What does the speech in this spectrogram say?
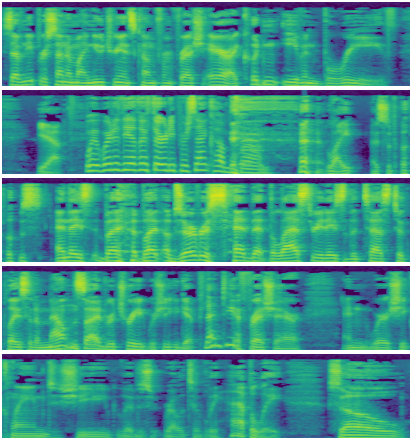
70% of my nutrients come from fresh air. I couldn't even breathe. Yeah. wait, where did the other thirty percent come from? light, I suppose. And they, but, but observers said that the last three days of the test took place at a mountainside retreat where she could get plenty of fresh air and where she claimed she lives relatively happily. So,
